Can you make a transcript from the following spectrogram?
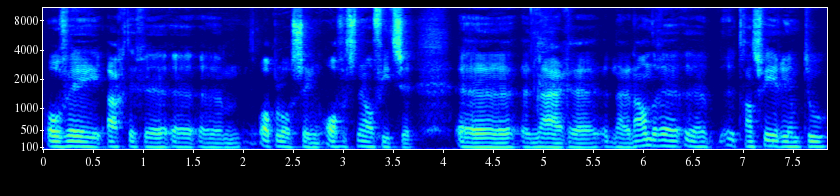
OV-achtige uh, um, oplossing of het snelfietsen naar, naar een andere transferium toe.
